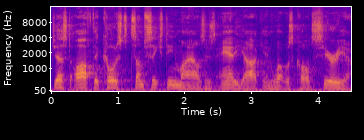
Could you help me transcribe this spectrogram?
just off the coast, some 16 miles, is Antioch in what was called Syria.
